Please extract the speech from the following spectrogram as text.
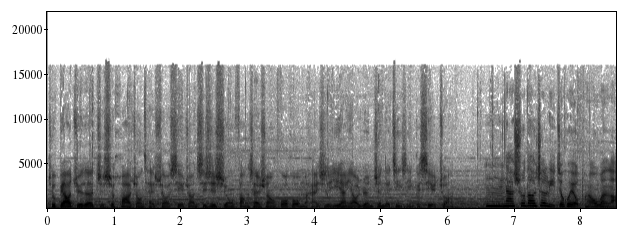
就不要觉得只是化妆才需要卸妆，其实使用防晒霜过后，我们还是依然要认真的进行一个卸妆。嗯，那说到这里，就会有朋友问了，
